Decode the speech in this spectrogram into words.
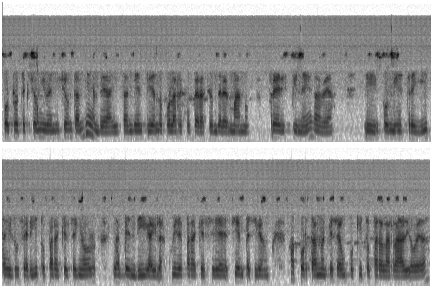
por protección y bendición también, vea, y también pidiendo por la recuperación del hermano Freddy Pineda, vea, y por mis estrellitas y luceritos para que el Señor las bendiga y las cuide para que se, siempre sigan aportando, aunque sea un poquito para la radio, ¿verdad?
